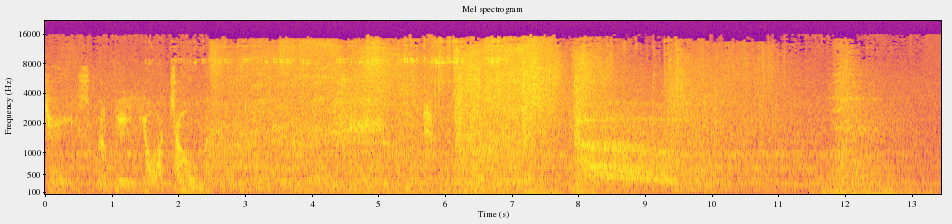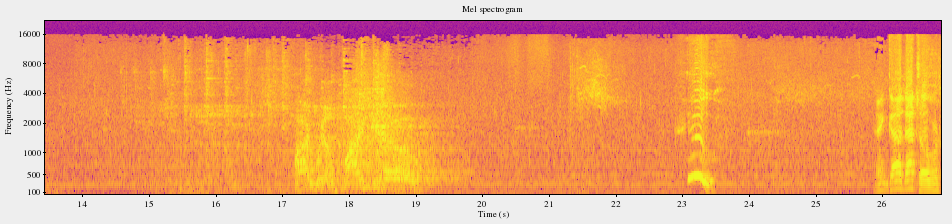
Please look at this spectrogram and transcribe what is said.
Caves will be your tomb. I will find you! Phew. Thank God that's over.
